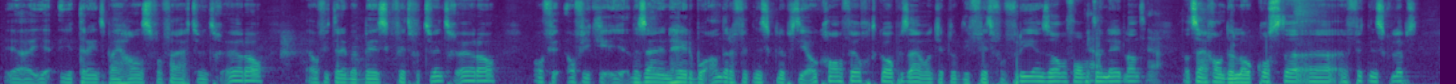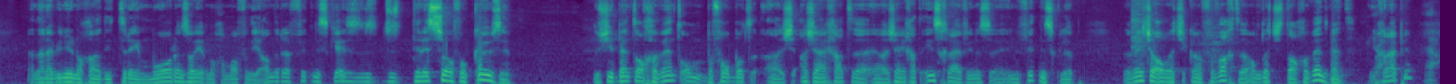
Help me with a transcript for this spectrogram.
ja je, je traint bij Hans voor 25 euro. Of je traint bij Basic Fit voor 20 euro. Of, je, of je, er zijn een heleboel andere fitnessclubs die ook gewoon veel goedkoper zijn. Want je hebt ook die Fit for Free en zo bijvoorbeeld ja. in Nederland. Dat zijn gewoon de low-cost uh, fitnessclubs. En dan heb je nu nog uh, die Train More en zo. Je hebt nog allemaal van die andere fitnesscases. Dus, dus er is zoveel keuze. Dus je bent al gewend om bijvoorbeeld, als, als, jij, gaat, uh, als jij gaat inschrijven in een, in een fitnessclub. Dan weet je al wat je kan verwachten, omdat je het al gewend bent. Ja. Begrijp je? Ja.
